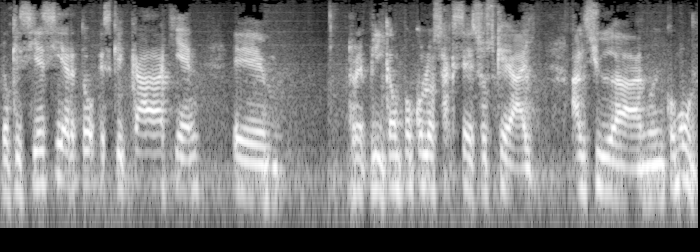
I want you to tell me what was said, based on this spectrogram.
Lo que sí es cierto es que cada quien eh, replica un poco los accesos que hay al ciudadano en común.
